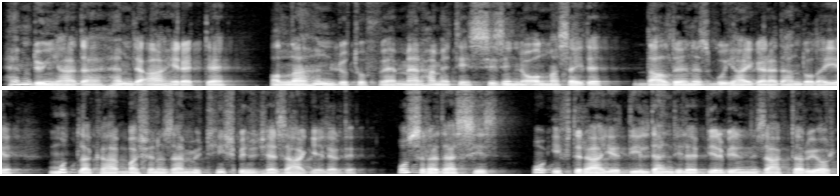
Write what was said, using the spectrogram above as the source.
Hem dünyada hem de ahirette Allah'ın lütuf ve merhameti sizinle olmasaydı daldığınız bu yaygaradan dolayı mutlaka başınıza müthiş bir ceza gelirdi. O sırada siz o iftirayı dilden dile birbirinize aktarıyor,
